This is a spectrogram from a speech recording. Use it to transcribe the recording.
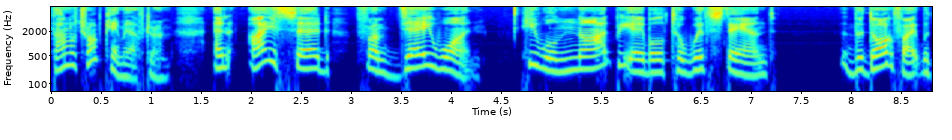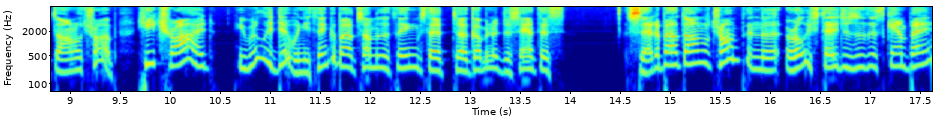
Donald Trump came after him. And I said from day one, he will not be able to withstand the dogfight with Donald Trump. He tried. He really did. When you think about some of the things that uh, Governor DeSantis said about Donald Trump in the early stages of this campaign,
